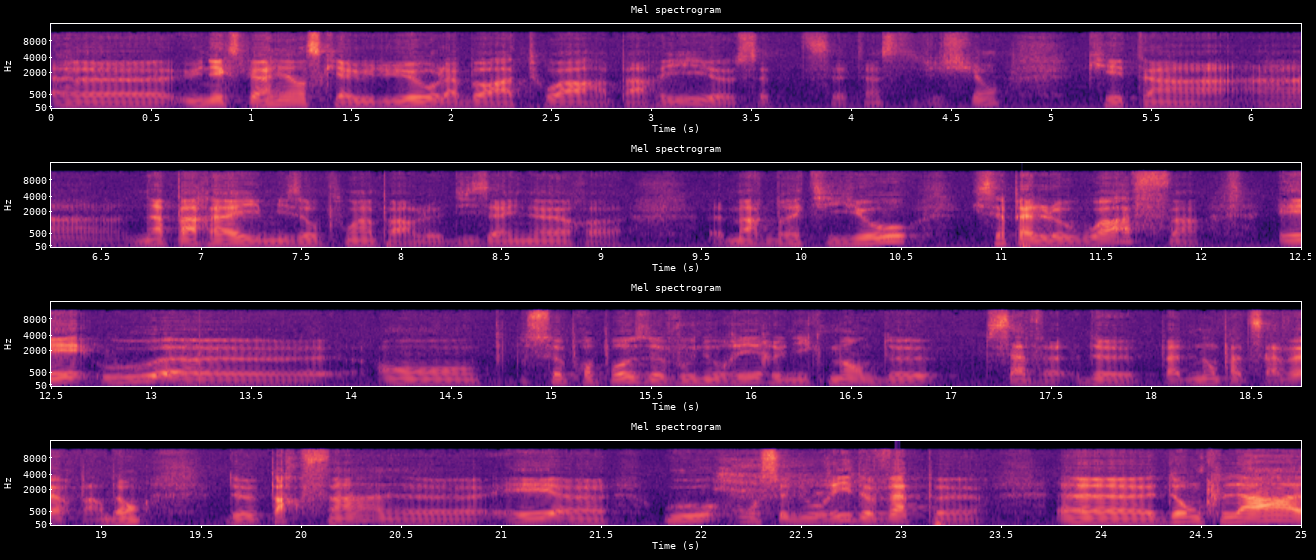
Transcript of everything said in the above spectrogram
une expérience qui a eu lieu au laboratoire à Paris, cette, institution, qui est un, appareil mis au point par le designer Marc Bretillo, qui s'appelle le WAF, et où on se propose de vous nourrir uniquement de saveur, de, non pas de saveur, pardon, de parfum, et où on se nourrit de vapeur. donc là,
